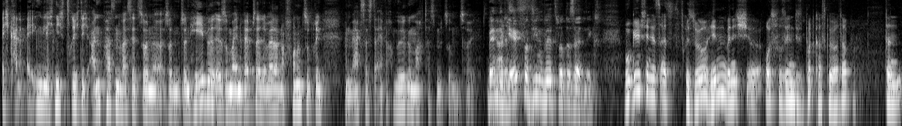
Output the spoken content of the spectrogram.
ich kann eigentlich nichts richtig anpassen, was jetzt so, eine, so, ein, so ein Hebel ist, um meine Webseite weiter nach vorne zu bringen, dann merkst du, dass du einfach Müll gemacht hast mit so einem Zeug. Wenn Ja, du Geld verdienen willst, wird das halt nichts. Wo gehe ich denn jetzt als Friseur hin, wenn ich äh, aus Versehen diesen Podcast gehört habe? Dann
